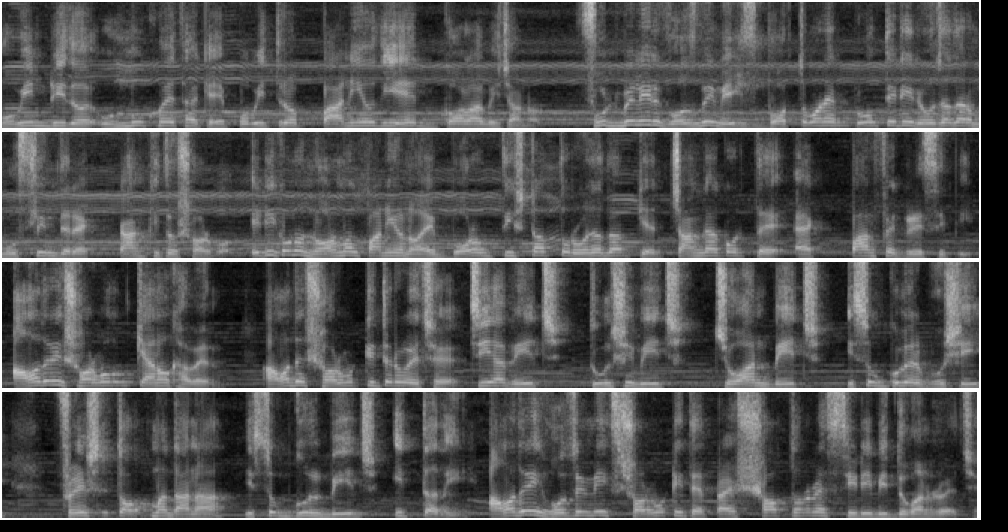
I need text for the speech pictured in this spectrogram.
মুমিন হৃদয় উন্মুখ হয়ে থাকে পবিত্র পানীয় দিয়ে গলা ভিজানো ফুডবেলির গজবি মিক্স বর্তমানে প্রতিটি রোজাদার মুসলিমদের এক কাঙ্ক্ষিত শরবত। এটি কোনো নর্মাল পানীয় নয়, বরং তৃষ্ণাত্ম রোজাদারকে চাঙ্গা করতে এক পারফেক্ট রেসিপি। আমাদের এই শরবত কেন খাবেন? আমাদের শরবতটিতে রয়েছে চিয়া বীজ, তুলসী বীজ, জোয়ান বীজ ইসুপগুলের ভুসি, ফ্রেশ তকমা দানা ইসুপগুল বীজ ইত্যাদি। আমাদের এই হোজি মিক্স শরবতটিতে প্রায় সব ধরনের সিডি বিদ্যমান রয়েছে।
